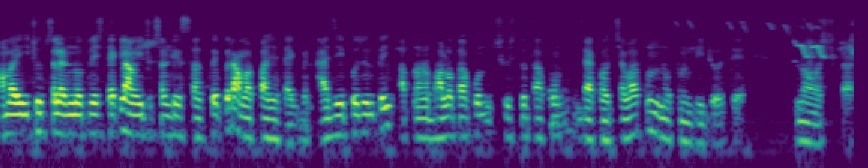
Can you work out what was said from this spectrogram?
আমার ইউটিউব চ্যানেল নতুন এসে থাকলে আমার ইউটিউব চ্যানেলটিকে সাবস্ক্রাইব করে আমার পাশে থাকবেন। আজ এই পর্যন্তই। আপনারা ভালো থাকুন, সুস্থ থাকুন। দেখা হচ্ছে আবার কোন নতুন ভিডিওতে। নমস্কার।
